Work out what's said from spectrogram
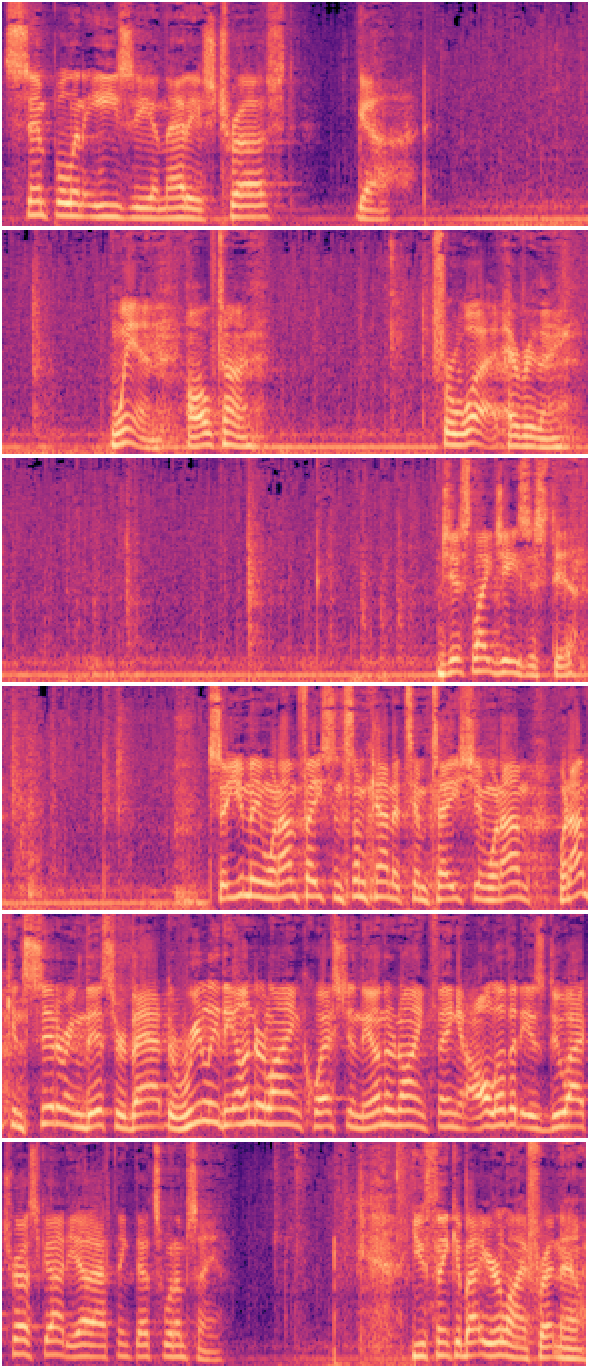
simple, and easy, and that is trust God. When? All time. For what? Everything. Just like Jesus did. So you mean when I'm facing some kind of temptation, when I'm when I'm considering this or that, the really the underlying question, the underlying thing and all of it is do I trust God? Yeah, I think that's what I'm saying. You think about your life right now.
